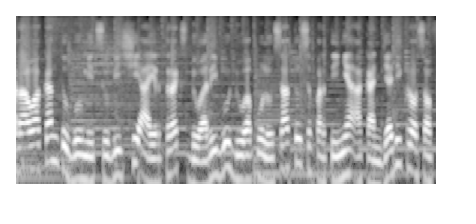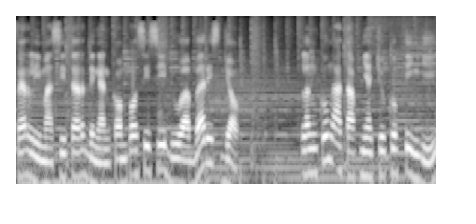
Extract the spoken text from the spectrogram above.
Perawakan tubuh Mitsubishi Airtrax 2021 sepertinya akan jadi crossover 5-seater dengan komposisi dua baris jok. Lengkung atapnya cukup tinggi,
